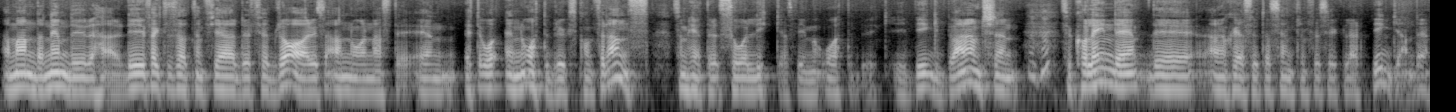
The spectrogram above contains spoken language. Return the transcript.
Amanda nämnde ju det här. Det är ju faktiskt så att den 4 februari så anordnas det en, ett, en återbrukskonferens som heter Så lyckas vi med återbruk i byggbranschen. Så kolla in det. Det arrangeras av Centrum för cirkulärt byggande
